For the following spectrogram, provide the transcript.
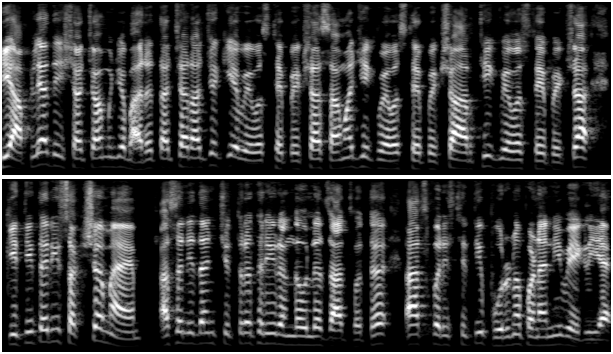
ही आपल्या देशाच्या म्हणजे भारताच्या राजकीय व्यवस्थेपेक्षा सामाजिक व्यवस्थेपेक्षा आर्थिक व्यवस्थेपेक्षा कितीतरी सक्षम आहे. असं निदान चित्र तरी रंगवलं जात होतं. आज परिस्थिती पूर्णपणाने वेगळी आहे.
